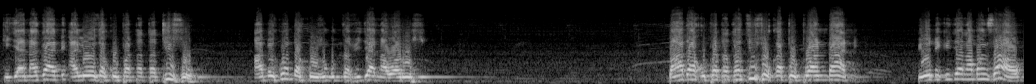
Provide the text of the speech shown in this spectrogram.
kijana gani aliweza kupata tatizo, amekwenda kuzungumza vijana warusu baada ya kupata tatizo katupwa ndani. Hiyo ni kijana mwenzao.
